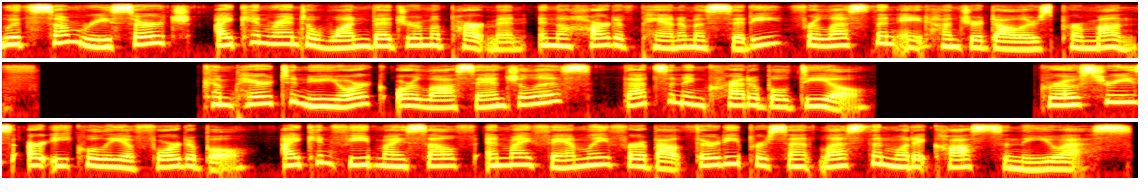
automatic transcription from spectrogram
With some research, I can rent a one bedroom apartment in the heart of Panama City for less than $800 per month. Compared to New York or Los Angeles, that's an incredible deal. Groceries are equally affordable, I can feed myself and my family for about 30% less than what it costs in the US.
